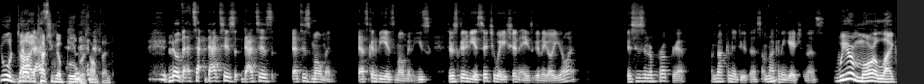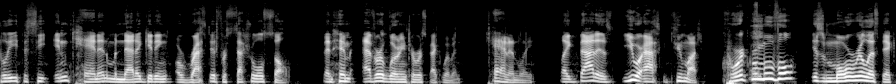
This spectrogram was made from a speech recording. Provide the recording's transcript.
You will die touching a boob or something. no, that's that's his that's his that's his moment. That's gonna be his moment. He's there's gonna be a situation, and he's gonna go. You know what? This isn't appropriate. I'm not gonna do this. I'm not gonna engage in this. we are more likely to see in canon Mineta getting arrested for sexual assault than him ever learning to respect women. Canonly. Like that is you are asking too much. Quirk removal is more realistic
